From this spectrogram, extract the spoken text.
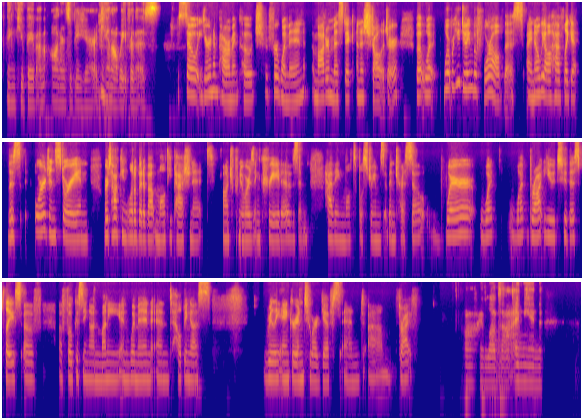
Thank you, babe. I'm honored to be here. I mm-hmm. cannot wait for this. So you're an empowerment coach for women, modern mystic, and astrologer. But what what were you doing before all of this? I know we all have like a, this origin story, and we're talking a little bit about multi passionate entrepreneurs and creatives and having multiple streams of interest. So where what what brought you to this place of of focusing on money and women and helping us really anchor into our gifts and um, thrive? Oh, I love that. I mean,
